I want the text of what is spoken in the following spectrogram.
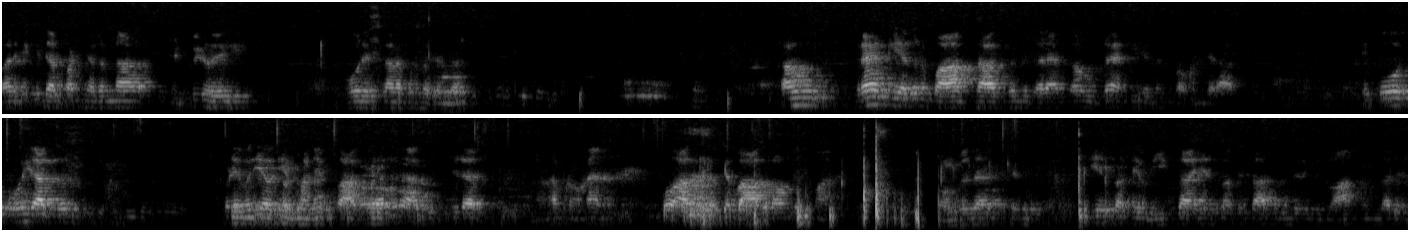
पर एक हज़ार पाँच हज़ार गंदा भीड़ होएगी, और इस सारा कुछ बदलता कहु ग्रह की अगर पाप दाग सुन करे कहु ग्रह की अगर पवन जरा को। वही अग बड़े वजिया वजिए खाने पाक बनाऊँगा अग जो खाना बनाना है ना, वो अग के बाग लाने के समान कांग्रेस है इस वीक का इस पासे साथ बंदे विद्वान होंगे, जिस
